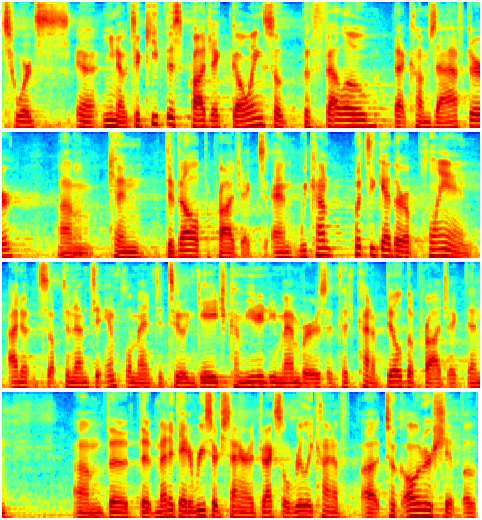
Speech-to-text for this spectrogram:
towards, uh, you know, to keep this project going so the fellow that comes after um, can develop a project. And we kind of put together a plan. I don't, it's up to them to implement it, to engage community members and to kind of build the project. And um, the, the Metadata Research Center at Drexel really kind of uh, took ownership of,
